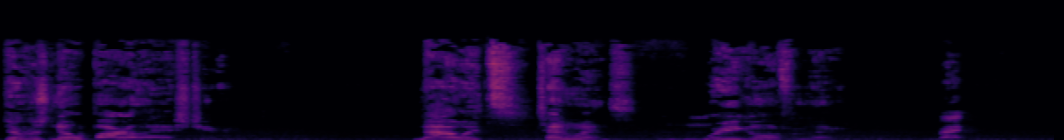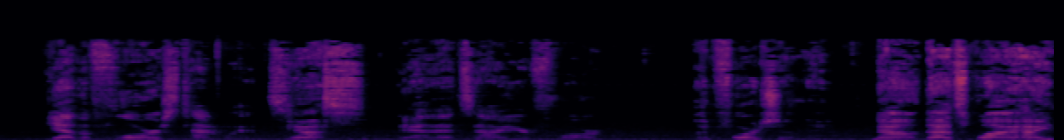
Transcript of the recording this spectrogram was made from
there was no bar last year. Now it's ten wins. Mhm. Where are you going from there? Right. Yeah, the floor is ten wins. Yes, Yeah, that's now your floor. unfortunately. Now that's why I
